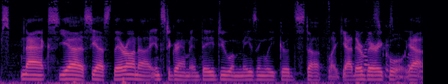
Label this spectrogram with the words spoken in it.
snacks. Yes, yes. They're on uh, Instagram and they do amazingly good stuff. Like, yeah, they're Rice very Crispin cool. Glovers. Yeah,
